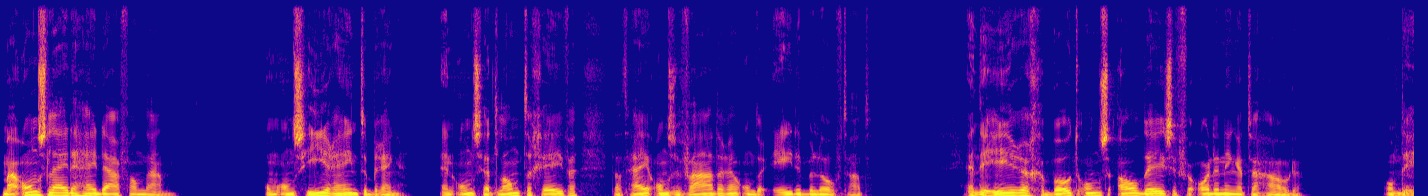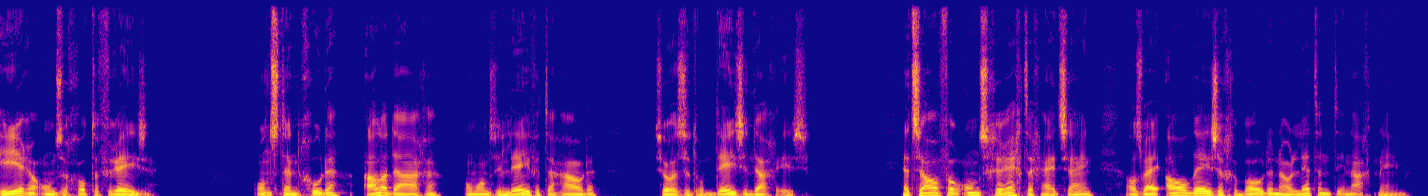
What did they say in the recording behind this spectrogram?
Maar ons leidde hij daar vandaan, om ons hierheen te brengen en ons het land te geven dat Hij onze vaderen onder ede beloofd had. En de Heere gebood ons al deze verordeningen te houden, om de Heere onze God te vrezen, ons ten goede alle dagen om ons in leven te houden, zoals het op deze dag is. Het zal voor ons gerechtigheid zijn als wij al deze geboden nauwlettend in acht nemen,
